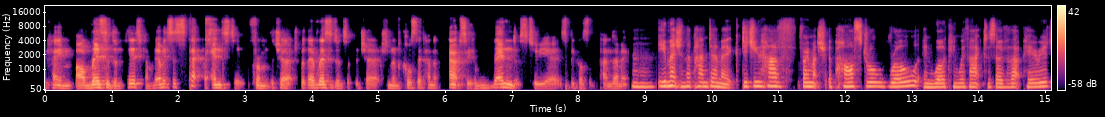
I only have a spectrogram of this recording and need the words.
became our resident theatre company. I mean, it's a separate entity from the church, but they're residents at the church. And of course, they've had an absolutely horrendous two years because of the pandemic. Mm-hmm. You mentioned the pandemic. Did you have very much a pastoral role in working with actors over that period?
